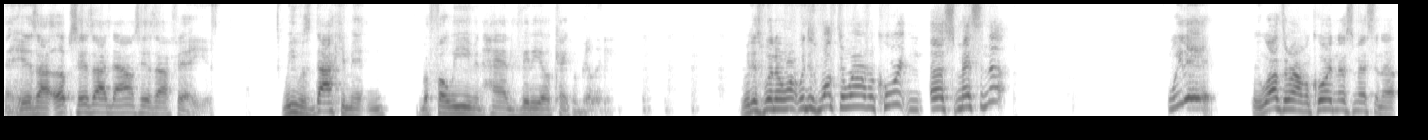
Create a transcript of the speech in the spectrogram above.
And here's our ups, here's our downs, here's our failures. We was documenting before we even had video capability. We just went around, we just walked around recording us messing up. We did. We walked around recording us messing up,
